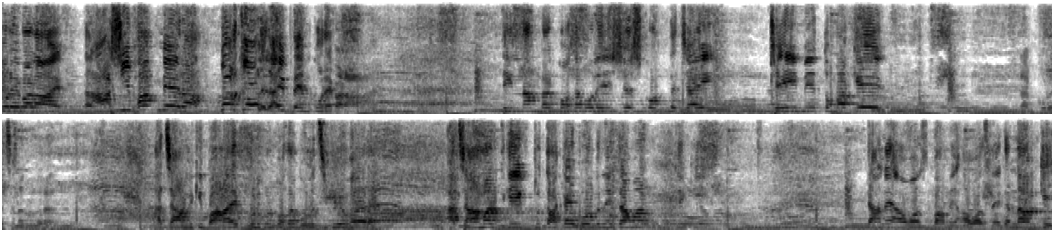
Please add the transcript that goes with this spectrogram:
করে বেড়ায়, তার আশি ভাগ মেয়েরা বোরকাওয়ালিরাই প্রেম করে বেড়ায়। তিন নাম্বার কথা বলে শেষ করতে চাই, যেই মেয়ে তোমাকে করেছেন আপনারা আচ্ছা আমি কি বানাই ভুল কোনো কথা বলেছি প্রিয় ভাইরা আচ্ছা আমার দিকে একটু তাকাই বলবেন, এটা আমার মুখে কি? ডানে আওয়াজ, বামে আওয়াজ নেই, এটার নাম কি?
